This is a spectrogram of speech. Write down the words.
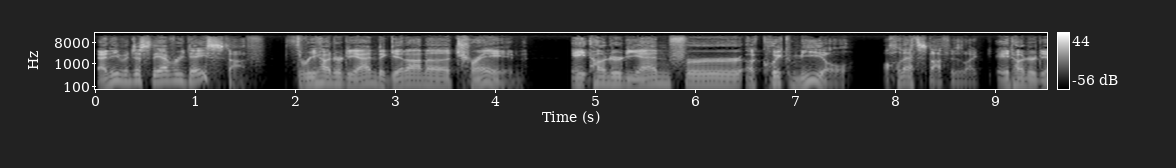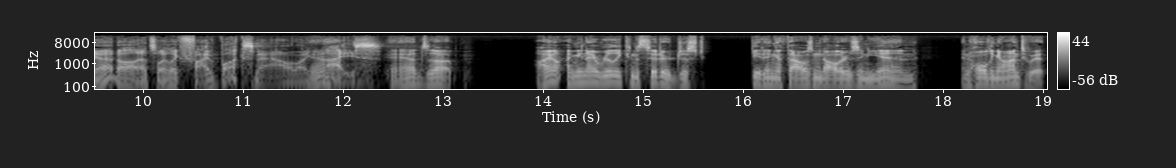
And even just the everyday stuff 300 yen to get on a train, 800 yen for a quick meal. All that stuff is like 800 yen. Oh, that's only like five bucks now. Like, Yeah. nice. It adds up. I, I mean, I really considered just getting a $1,000 in yen and holding on to it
